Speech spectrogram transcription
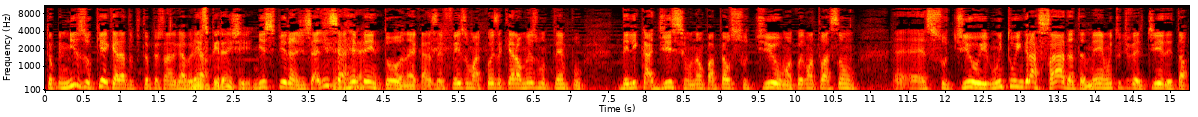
Teu, Miss o que que era do teu personagem, Gabriel? Miss Pirangi. Miss Pirangi. Você Ali se arrebentou, né, cara? Você fez uma coisa que era ao mesmo tempo delicadíssimo, né? um papel sutil, uma coisa, uma atuação é, é, sutil e muito engraçada também, muito divertida e tal.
